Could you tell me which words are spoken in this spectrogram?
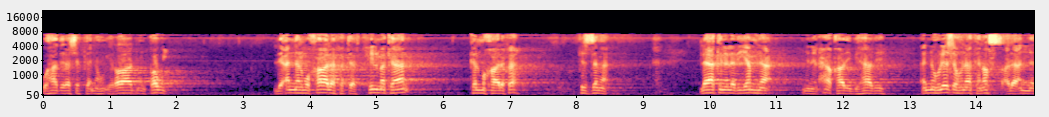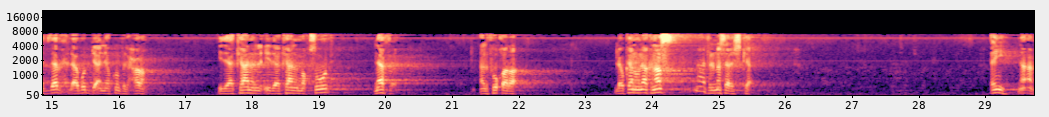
وهذا لا شك أنه إراد قوي لأن المخالفة في المكان كالمخالفة في الزمان. لكن الذي يمنع من الحاق هذه بهذه أنه ليس هناك نص على أن الذبح لا بد أن يكون في الحرم. إذا كان إذا كان المقصود نفع الفقراء. لو كان هناك نص ما في المسألة إشكال. أي نعم.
